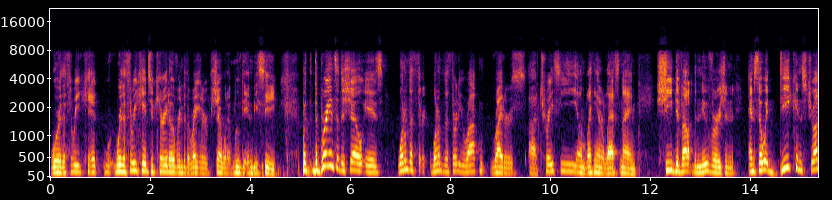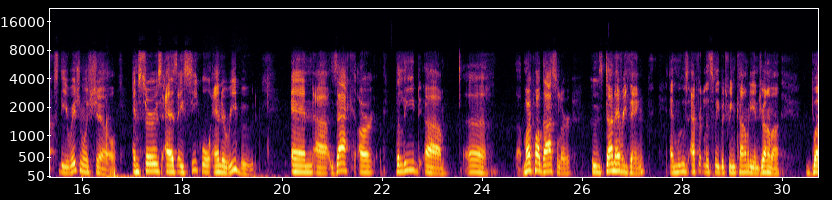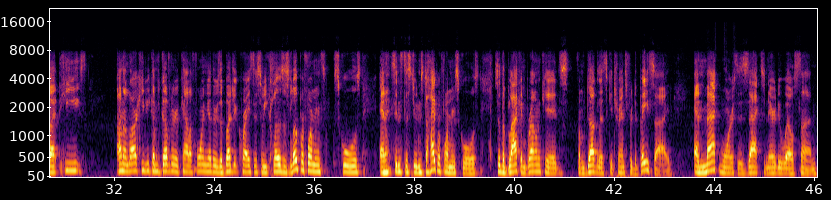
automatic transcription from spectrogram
were the three kid were the three kids who carried over into the regular show when it moved to NBC. But the brilliance of the show is one of the thir- one of the Thirty Rock writers, uh, Tracy. I'm blanking on her last name. She developed the new version, and so it deconstructs the original show and serves as a sequel and a reboot. And uh, Zach, our the lead, uh, uh, Mark Paul Gosselaar, who's done everything and moves effortlessly between comedy and drama. But he's on a lark, he becomes governor of California. There's a budget crisis, so he closes low performing schools and sends the students to high performing schools. So the black and brown kids from Douglas get transferred to Bayside. And Mac Morris is Zach's ne'er do well son.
